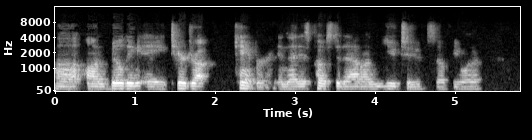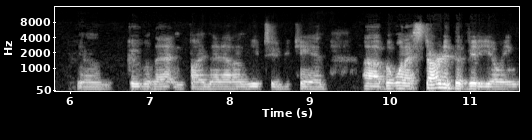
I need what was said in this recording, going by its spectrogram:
uh, on building a teardrop camper, and that is posted out on YouTube. So if you want to, you know, Google that and find that out on YouTube, you can. Uh, but when I started the videoing,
